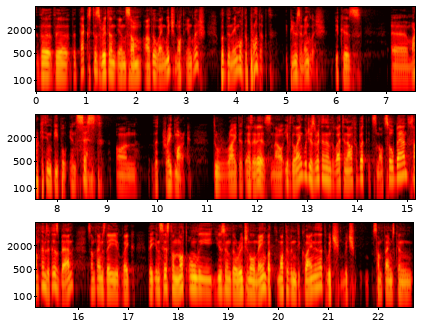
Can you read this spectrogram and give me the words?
the, the, the text is written in some other language, not English, but the name of the product appears in English because uh, marketing people insist on the trademark to write it as it is. Now, if the language is written in the Latin alphabet, it's not so bad. Sometimes it is bad. Sometimes they like they insist on not only using the original name, but not even declining it, which which sometimes can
